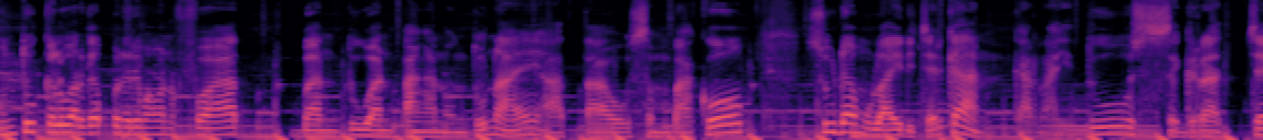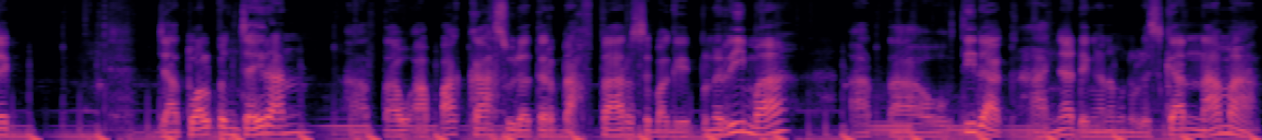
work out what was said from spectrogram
Untuk keluarga penerima manfaat bantuan pangan non-tunai atau sembako sudah mulai dicairkan. Karena itu segera cek jadwal pencairan atau apakah sudah terdaftar sebagai penerima atau tidak hanya dengan menuliskan nama.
